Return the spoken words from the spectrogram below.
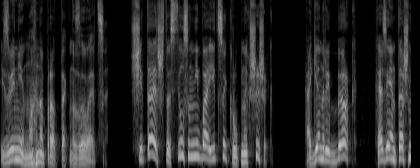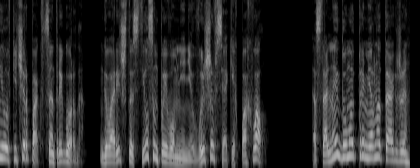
извини, но она правда так называется, считает, что Стилсон не боится крупных шишек. А Генри Бёрк, хозяин тошниловки «Черпак» в центре города, говорит, что Стилсон, по его мнению, выше всяких похвал. Остальные думают примерно так же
